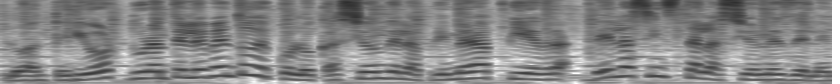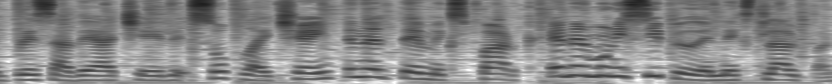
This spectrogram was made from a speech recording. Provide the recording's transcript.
Lo anterior durante el evento de colocación de la primera piedra de las instalaciones de la empresa DHL Supply Chain en el Temex Park, en el municipio de Nextlalpan.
